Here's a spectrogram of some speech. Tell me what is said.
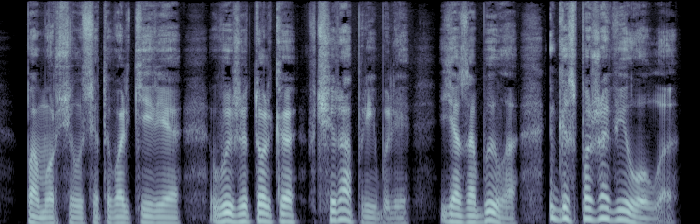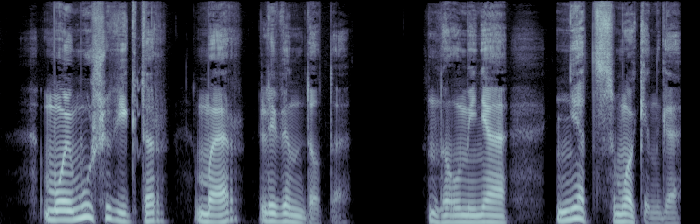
— поморщилась эта валькирия, — «вы же только вчера прибыли. Я забыла. Госпожа Виола. Мой муж Виктор, мэр Левендота. Но у меня нет смокинга.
